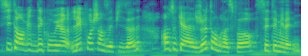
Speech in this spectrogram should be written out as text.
si t'as envie de découvrir les prochains épisodes. En tout cas, je t'embrasse fort. C'était Mélanie.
